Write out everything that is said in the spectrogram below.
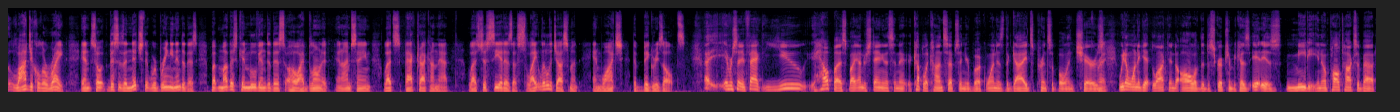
logical or right. And so this is a niche that we're bringing into this, but mothers can move into this, oh, I've blown it. And I'm saying, let's backtrack on that. Let's just see it as a slight little adjustment and watch the big results. Uh, Emerson, in fact, you help us by understanding this in a, a, couple of concepts in your book. One is the guides principle and chairs. Right. We don't want to get locked into all of the description because it is meaty. You know, Paul talks about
